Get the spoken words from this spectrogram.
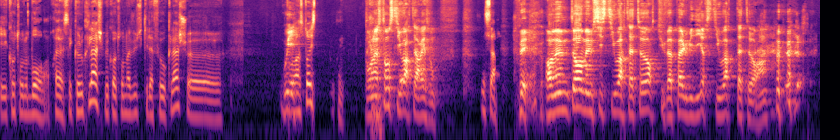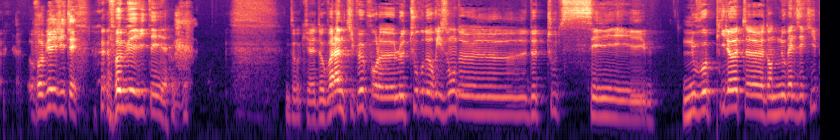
Et quand on bon après c'est que le clash, mais quand on a vu ce qu'il a fait au clash, euh, oui. Pour l'instant, pour l'instant, Stewart a raison. C'est ça. Mais en même temps, même si Stewart a tort, tu vas pas lui dire Stewart t'as tort. Hein. Vaut mieux éviter. Vaut mieux éviter. Donc, euh, donc voilà un petit peu pour le, tour d'horizon de, de tous ces nouveaux pilotes euh, dans de nouvelles équipes.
